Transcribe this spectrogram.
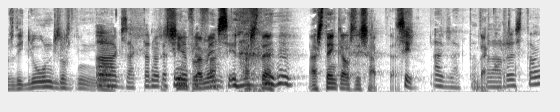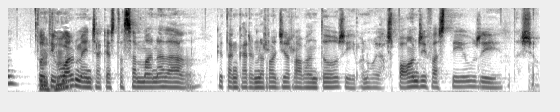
els dilluns... Els... No. Ah, exacte, no, que fet Simplement fàcil. es, ten... es tanca els dissabtes. Sí, exacte. Per la resta, tot igual, menys aquesta setmana de, que tancarem la Roig i Reventós i, bueno, i els ponts i festius i tot això.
